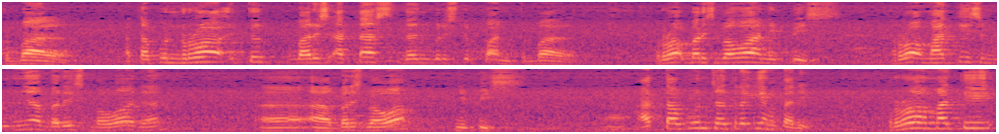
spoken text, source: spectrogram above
tebal. Ataupun ra itu baris atas dan baris depan tebal. Ra baris bawah nipis. Ra mati sebelumnya baris bawah dan uh, uh, baris bawah nipis. Ha, ataupun satu lagi yang tadi. Ra mati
